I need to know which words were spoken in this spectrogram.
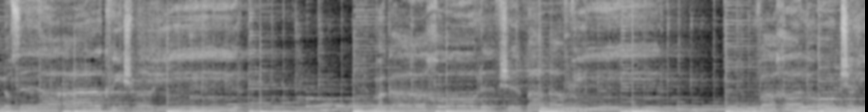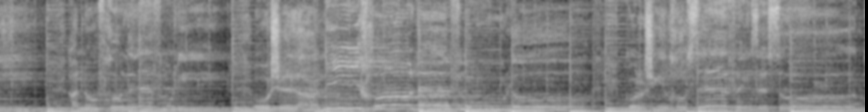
נוסע על כביש מהיר, מגע החורף שבאוויר, ובחלום שלי הנוף חולף מולי, או שאני חולף מולו, כל שיר חושף איזה סוד.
